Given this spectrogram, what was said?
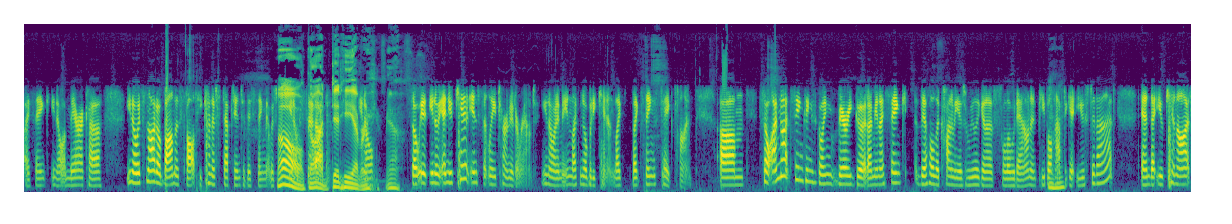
I think. You know, America. You know, it's not Obama's fault. He kind of stepped into this thing that was. Oh you know, set God, up. did he ever? You know, yeah. So it, you know, and you can't instantly turn it around. You know what I mean? Like nobody can. Like like things take time. Um, so I'm not seeing things going very good. I mean, I think the whole economy is really going to slow down, and people have to get used to that, and that you cannot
